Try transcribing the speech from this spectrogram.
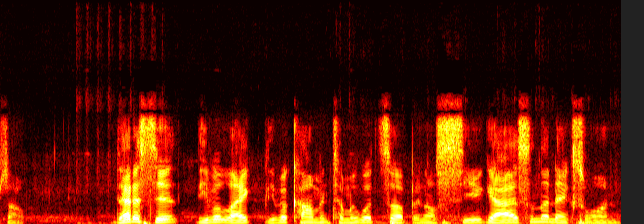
So that is it. Leave a like, leave a comment, tell me what's up, and I'll see you guys in the next one.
